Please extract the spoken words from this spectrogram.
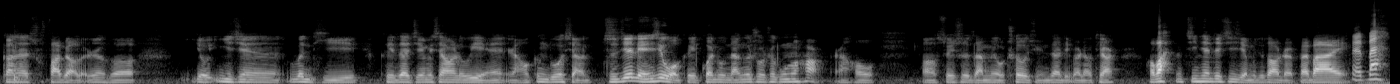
刚才发表的任何有意见问题，可以在节目下方留言。然后更多想直接联系我，可以关注南哥说车公众号，然后呃随时咱们有车友群在里边聊天儿，好吧？那今天这期节目就到这儿，拜拜。拜拜。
